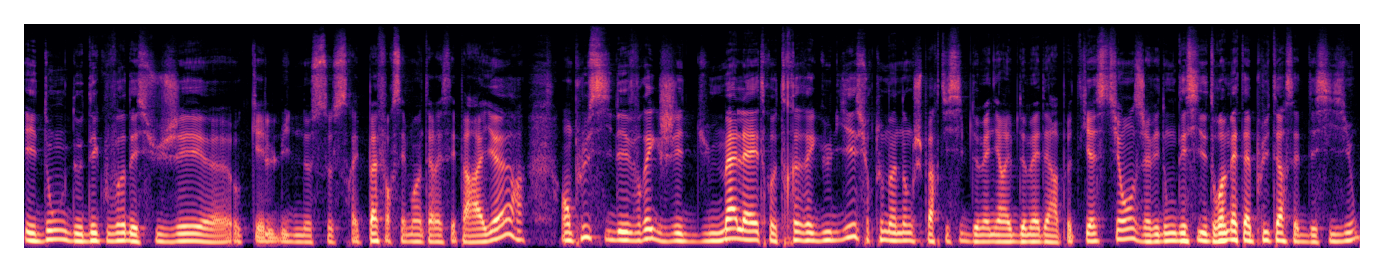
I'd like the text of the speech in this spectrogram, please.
et donc de découvrir des sujets euh, auxquels ils ne se seraient pas forcément intéressés par ailleurs. En plus, il est vrai que j'ai du mal à être très régulier, surtout maintenant que je participe de manière hebdomadaire à Podcast Science. J'avais donc décidé de remettre à plus tard cette décision.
